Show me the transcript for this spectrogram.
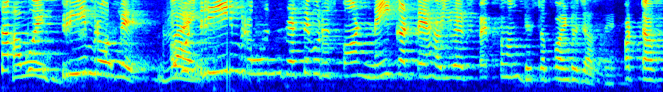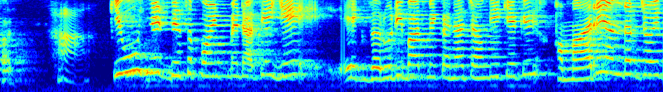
सबको एक ड्रीम रोल में। right. ड्रीम रोल में जैसे वो रिस्पॉन्ड नहीं करते हैं हाउ यू एक्सपेक्ट तो हम डिसअपॉइंट हो जाते हैं फटाफट। हाँ। क्यों ये डिसअपॉइंटमेंट आती है ये एक ज़रूरी बात मैं कहना चाहूँगी क्योंकि हमारे अंदर जो एक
